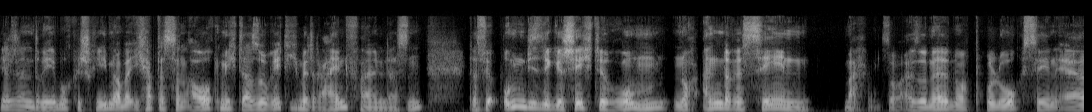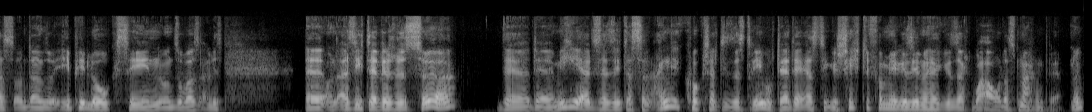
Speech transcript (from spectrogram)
die hat dann ein Drehbuch geschrieben, aber ich habe das dann auch mich da so richtig mit reinfallen lassen, dass wir um diese Geschichte rum noch andere Szenen machen. So, also ne, noch Prolog-Szenen erst und dann so Epilog-Szenen und sowas alles. Äh, und als sich der Regisseur, der, der Michi, als er sich das dann angeguckt hat, dieses Drehbuch, der hat ja erst die Geschichte von mir gesehen und hat gesagt, wow, das machen wir. Ne?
